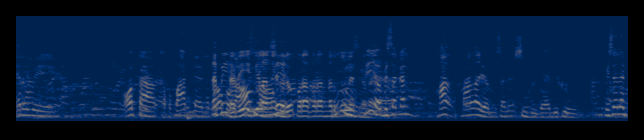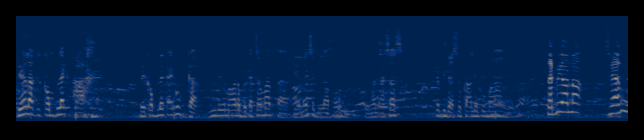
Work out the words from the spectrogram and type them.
RW, kota, kabupaten Tapi ono. istilahnya kudu peraturan tertulis Hmm, iya ya. misalkan mal, malah ya misalnya sindi kayak biku misalnya dia lah ke komplek A di komplek A itu gak menerima orang berkacamata dia lah bisa dilapor dengan asas ketidaksukaan itu mang Tapi ono saya aku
